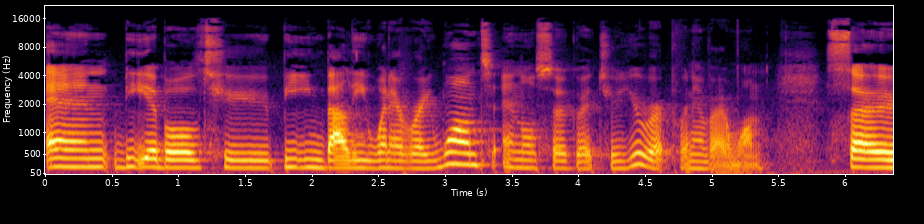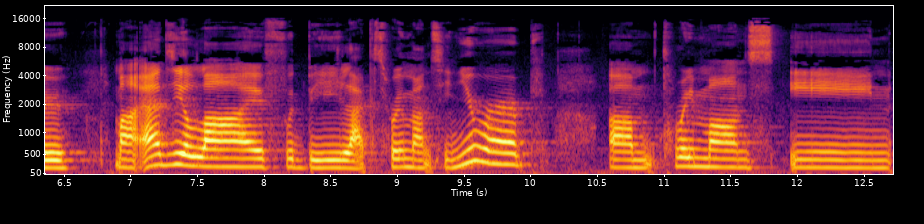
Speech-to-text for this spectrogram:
and be able to be in Bali whenever I want and also go to Europe whenever I want. So, my ideal life would be like three months in Europe, um, three months in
